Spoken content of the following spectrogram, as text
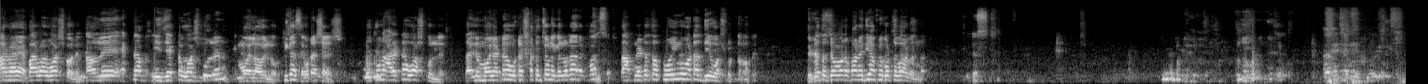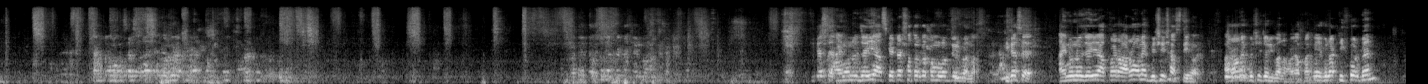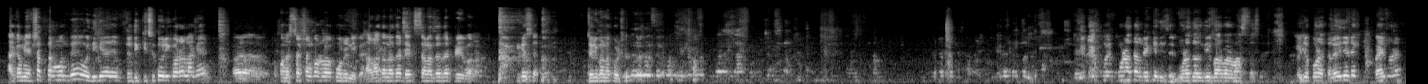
বারবার বারবার ওয়াশ করেন। তাহলে একটা এই যে একটা ওয়াশ করলেন ময়লা হলো ঠিক আছে ওটা শেষ। নতুন আরেকটা ওয়াশ করলেন। তাহলে ময়লাটা ওটার সাথে চলে গেল না আরেকবার? তা আপনি এটা তো ফ্লোয়িং ওয়াটার দিয়ে ওয়াশ করতে হবে। এটা তো পানি দিয়ে আপনি করতে পারবেন না। ঠিক আছে। ঠিক আছে আইন অনুযায়ী আজকে এটা সতর্কতামূলক জরিমানা ঠিক আছে? আইন অনুযায়ী আপনার আরও অনেক বেশি শাস্তি হয় আরও অনেক বেশি জরিমানা হয়। আপনাকে এগুলো ঠিক করবেন। আগামী এক সপ্তাহের মধ্যে ওইদিকে যদি কিছু তৈরি করা লাগে কনস্ট্রাকশন করা করে নেবেন আলাদা আলাদা ডেস্ক আলাদা আলাদা ট্রে বানান ঠিক আছে? জরিমানা পরিশোধ করবেন। পোড়া তাল রেখে দিছে পোড়া তাল দিয়ে বারবার ভাসতেছে। এই যে পোড়া তাল এই যে এটা বাইর করেন।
